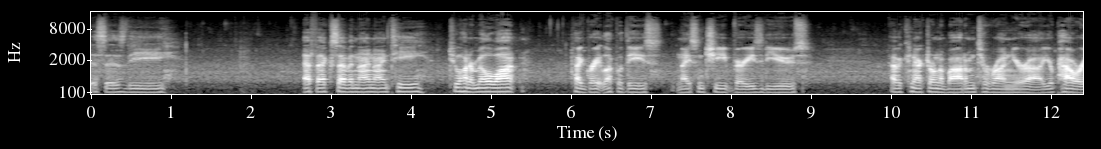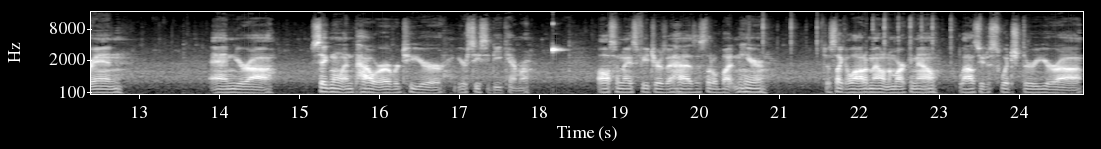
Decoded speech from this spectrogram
This is the FX799T 200 milliwatt. I've had great luck with these. Nice and cheap, very easy to use. Have a connector on the bottom to run your uh, your power in and your uh, signal and power over to your your CCD camera. Also nice features, it has this little button here, just like a lot of them out on the market now. Allows you to switch through your uh,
